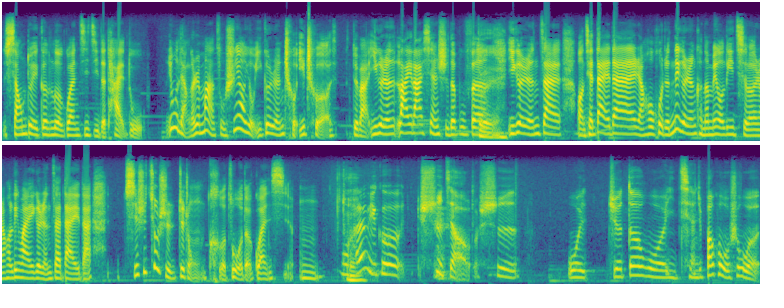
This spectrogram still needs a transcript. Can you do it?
相对更乐观积极的态度，因为两个人嘛，总是要有一个人扯一扯，对吧？一个人拉一拉现实的部分，一个人再往前带一带，然后或者那个人可能没有力气了，然后另外一个人再带一带，其实就是这种合作的关系。嗯我还有一个视角是，我觉得我以前就包括我说我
